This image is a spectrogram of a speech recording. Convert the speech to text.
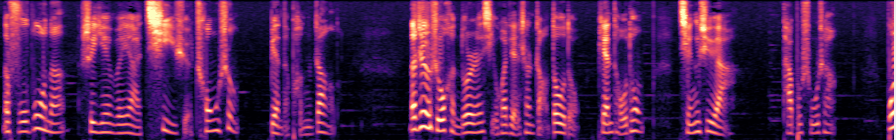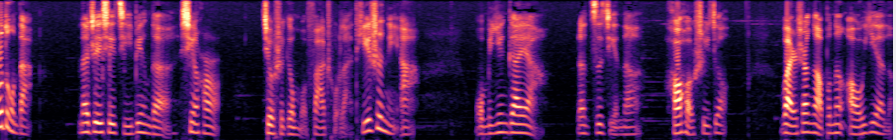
那腹部呢，是因为啊气血充盛变得膨胀了。那这个时候，很多人喜欢脸上长痘痘。偏头痛，情绪啊，它不舒畅，波动大，那这些疾病的信号就是给我们发出来，提示你啊，我们应该呀，让自己呢好好睡觉，晚上啊不能熬夜了，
